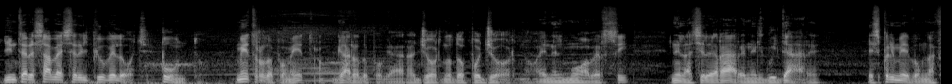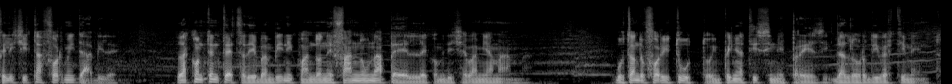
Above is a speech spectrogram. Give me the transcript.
Gli interessava essere il più veloce, punto. Metro dopo metro, gara dopo gara, giorno dopo giorno, e nel muoversi, nell'accelerare, nel guidare, esprimeva una felicità formidabile. La contentezza dei bambini quando ne fanno una pelle, come diceva mia mamma, buttando fuori tutto, impegnatissimi e presi dal loro divertimento.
